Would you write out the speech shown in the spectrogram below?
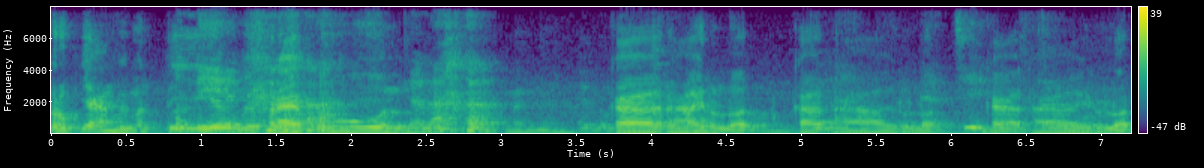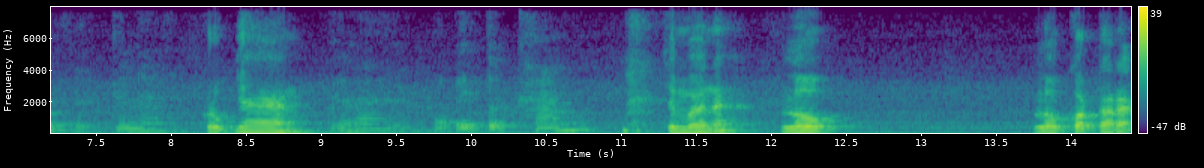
គ្រប់យ៉ាងវាមិនទៀមិនទៀងងវាប្រែប្រួលចាណាហ្នឹងហើយកើតហើយរលត់កើតហើយរលត់កើតហើយរលត់គឺណាគ្រប់យ៉ាងគឺណាតែពេលទុក្ខំចាំមើលណាលោក លោកកតរៈ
